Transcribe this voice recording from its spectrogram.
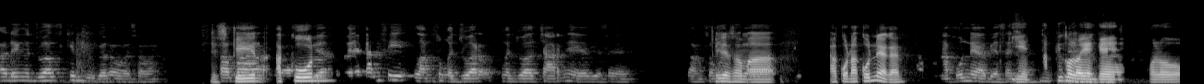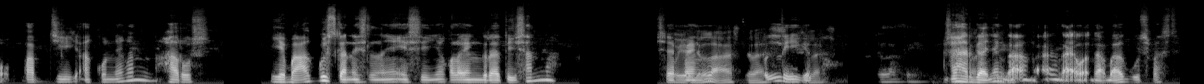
ada yang ngejual skin juga kalau nggak salah. ya, Sama skin, ya, akun, ya, kebanyakan sih langsung ngejual ngejual carnya ya biasanya. Langsung iya ngejual sama akun-akunnya kan. Akun-akunnya Iya, biasanya. tapi kalau Iya. yang kayak kalau PUBG akunnya kan harus ya bagus kan istilahnya isinya. Kalau yang gratisan mah Oh siapa ya yang jelas, jelas, beli gitu. jelas. Jelas sih. Maksudnya harganya nggak nggak nggak bagus pasti.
